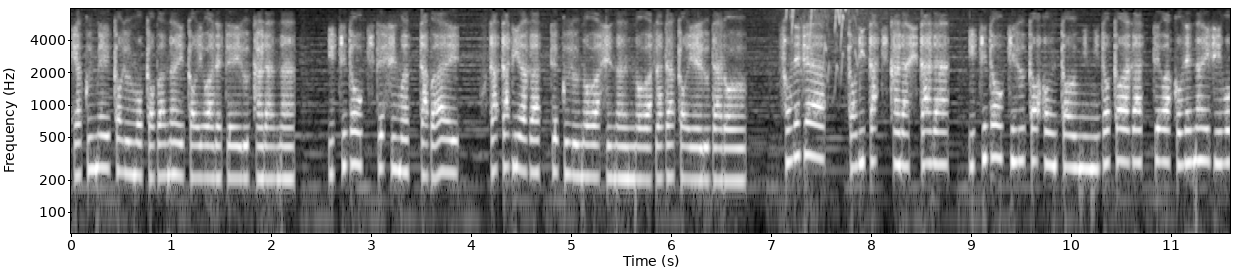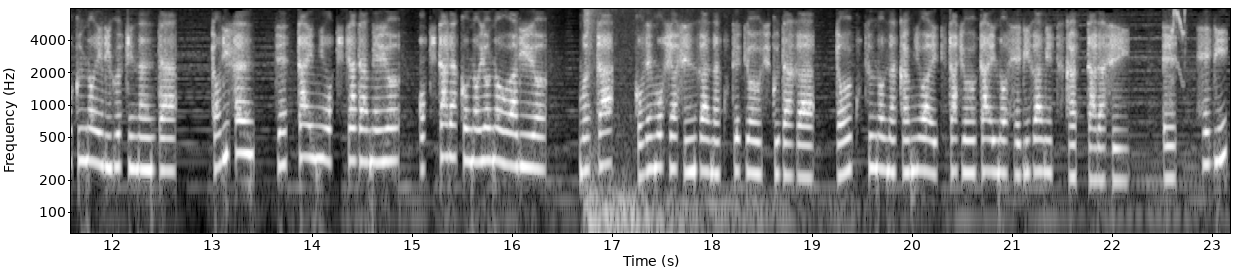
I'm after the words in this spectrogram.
100メートルも飛ばないと言われているからな。一度落ちてしまった場合、再び上がってくるのは至難の技だと言えるだろう。それじゃあ、鳥たちからしたら、一度落ちると本当に二度と上がっては来れない地獄の入り口なんだ。鳥さん、絶対に落ちちゃダメよ。落ちたらこの世の終わりよ。また、これも写真がなくて恐縮だが、洞窟の中には生きた状態の蛇が見つかったらしい。え、蛇？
